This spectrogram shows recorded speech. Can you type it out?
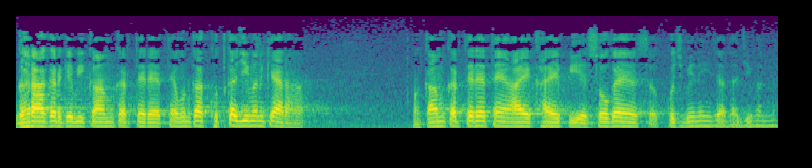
घर आकर के भी काम करते रहते हैं। उनका खुद का जीवन क्या रहा? वहाँ काम करते रहते हैं, आए, खाए, पिए, सो गए, सब कुछ भी नहीं जाता जीवन में।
